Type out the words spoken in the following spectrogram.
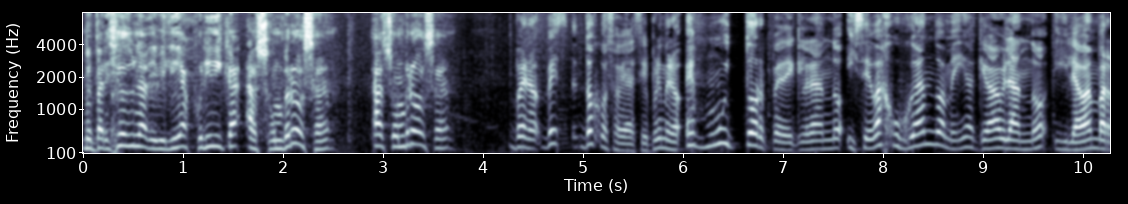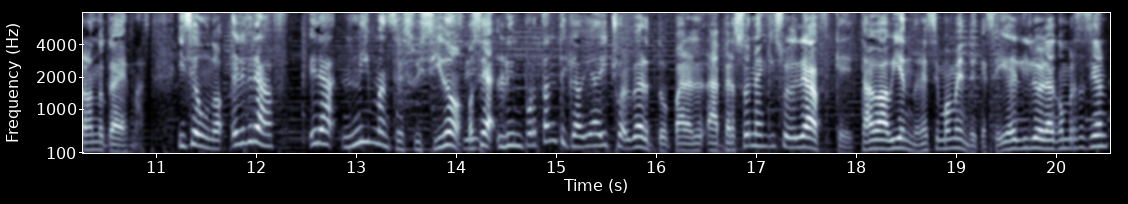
me pareció de una debilidad jurídica asombrosa, asombrosa. Bueno, ves, dos cosas voy a decir. Primero, es muy torpe declarando y se va juzgando a medida que va hablando y la va embarrando cada vez más. Y segundo, el graph era Nisman se suicidó. Sí. O sea, lo importante que había dicho Alberto para la persona que hizo el graph, que estaba viendo en ese momento y que seguía el hilo de la conversación,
